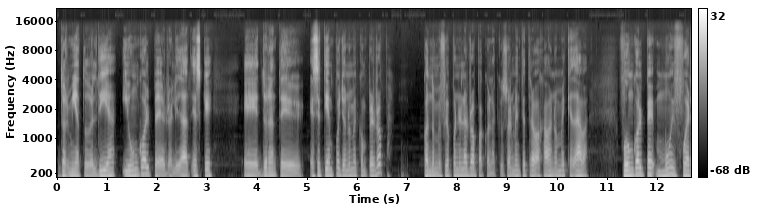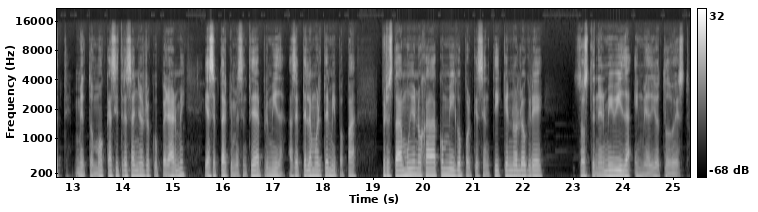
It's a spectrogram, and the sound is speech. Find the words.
dormía todo el día y un golpe de realidad es que eh, durante ese tiempo yo no me compré ropa. Cuando me fui a poner la ropa con la que usualmente trabajaba no me quedaba. Fue un golpe muy fuerte. Me tomó casi tres años recuperarme y aceptar que me sentía deprimida. Acepté la muerte de mi papá, pero estaba muy enojada conmigo porque sentí que no logré sostener mi vida en medio de todo esto.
